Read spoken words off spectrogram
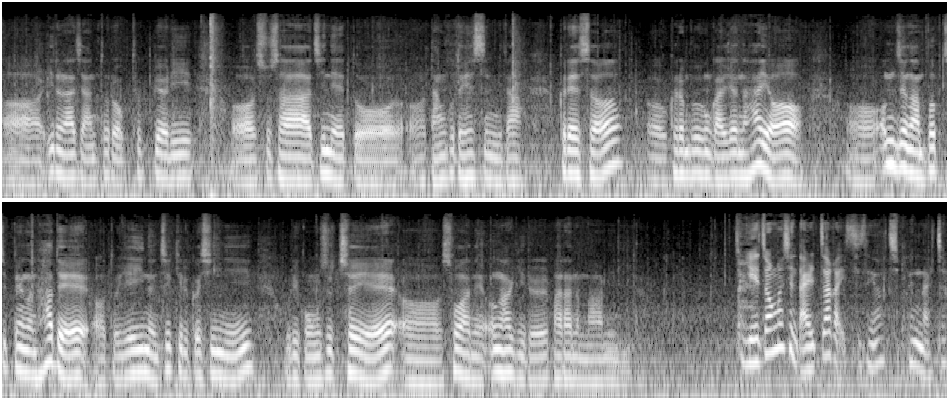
어, 일어나지 않도록 특별히 어, 수사진에 또 어, 당부도 했습니다. 그래서 어, 그런 부분 관련하여 어, 엄정한 법 집행은 하되 어, 또 예의는 지킬 것이니 우리 공수처의 어, 소환에 응하기를 바라는 마음입니다. 예정하신 날짜가 있으세요? 집행 날짜?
